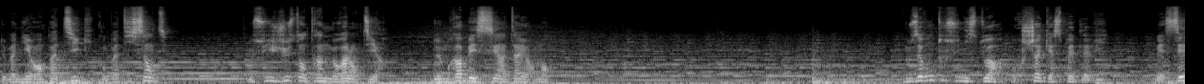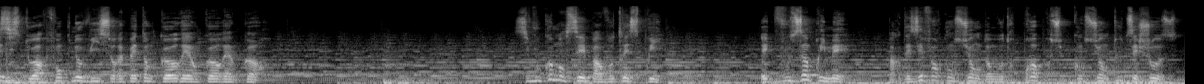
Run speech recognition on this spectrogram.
de manière empathique, compatissante Ou suis-je juste en train de me ralentir, de me rabaisser intérieurement? Nous avons tous une histoire pour chaque aspect de la vie, mais ces histoires font que nos vies se répètent encore et encore et encore. Si vous commencez par votre esprit et que vous imprimez par des efforts conscients dans votre propre subconscient toutes ces choses,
